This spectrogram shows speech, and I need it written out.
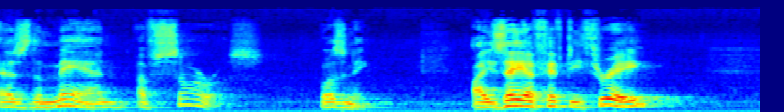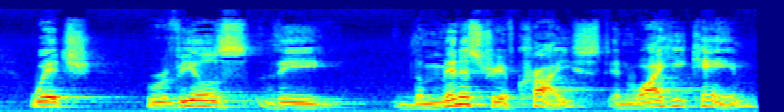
as the man of sorrows, wasn't he? Isaiah 53, which reveals the, the ministry of Christ and why he came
